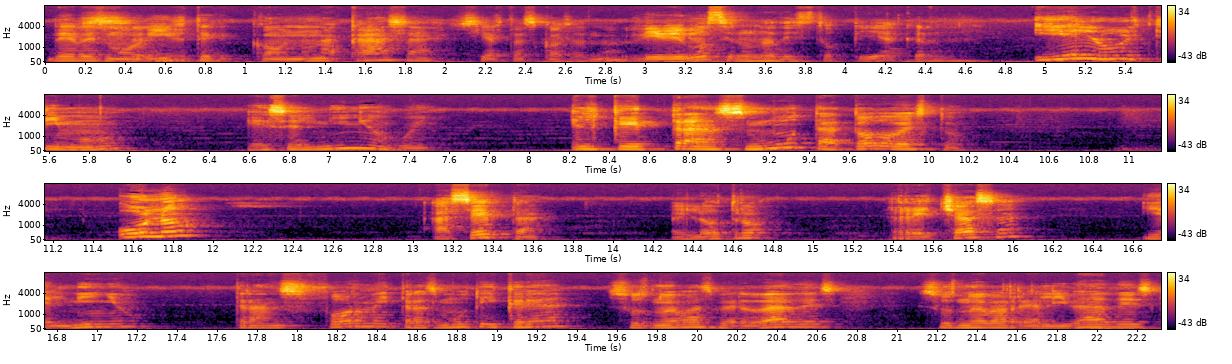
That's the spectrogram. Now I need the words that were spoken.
debes Sí. morirte con una casa, ciertas cosas, ¿no? Vivimos en una distopía, carnal. Y el último es el niño, güey. El que transmuta todo esto. Uno acepta, el otro rechaza y el niño transforma y transmuta y crea sus nuevas verdades, sus nuevas realidades,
